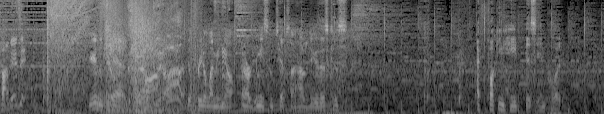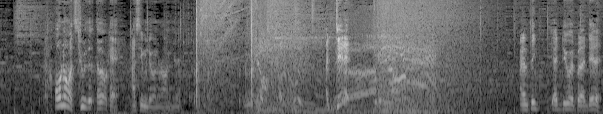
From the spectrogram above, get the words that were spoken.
Fuck. You're in the chat feel free to let me know or give me some tips on how to do this because I fucking hate this input. Oh no, it's to the. Oh, okay, I see what I'm doing wrong here. I did it! I didn't think I'd do it, but I did it.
